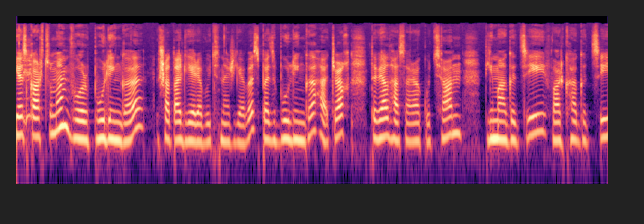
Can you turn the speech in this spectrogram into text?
Ես կարծում եմ, որ բուլինգը շատ այլ երևույթներ եւս, բայց բուլինգը հաճախ տվյալ հասարակության դիմագծի, վարքագծի,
